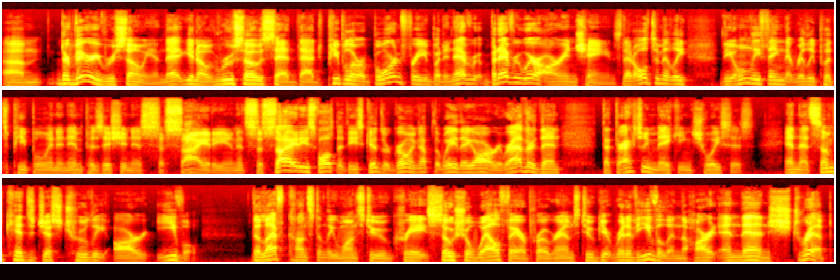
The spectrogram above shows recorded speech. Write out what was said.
um, they're very Rousseauian. That you know, Rousseau said that people are born free, but in every but everywhere are in chains. That ultimately the only thing that really puts people in an imposition is society, and it's society's fault that these kids are growing up the way they are, rather than that they're actually making choices and that some kids just truly are evil. The left constantly wants to create social welfare programs to get rid of evil in the heart and then strip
